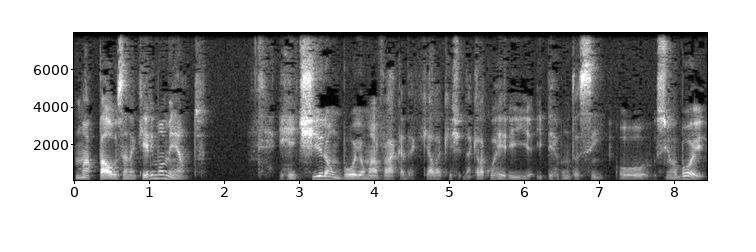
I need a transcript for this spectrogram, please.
uma pausa naquele momento retira um boi ou uma vaca daquela, daquela correria e pergunta assim: Ô senhor boi,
